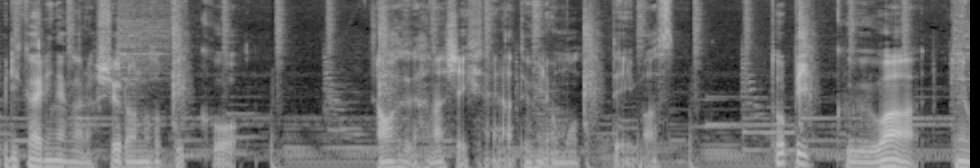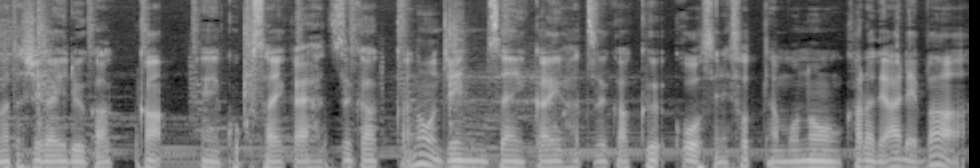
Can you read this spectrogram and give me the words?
振り返りながら就労のトピックを合わせて話していきたいなというふうに思っています。トピックは、え私がいる学科、え国際開発学科の人材開発学コースに沿ったものからであれば、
